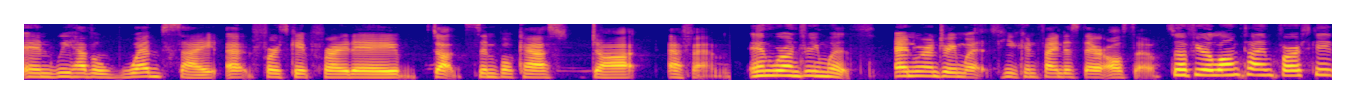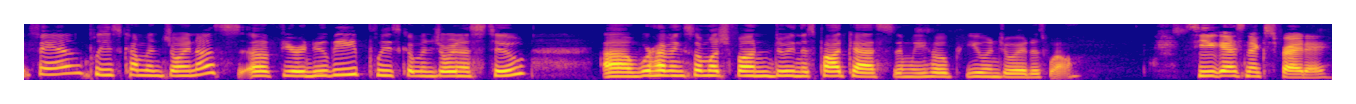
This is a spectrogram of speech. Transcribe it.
And we have a website at farscapefriday.simplecast.fm. And we're on Dreamwidth. And we're on Dreamwidth. You can find us there also. So if you're a longtime Farscape fan, please come and join us. Uh, if you're a newbie, please come and join us too. Uh, we're having so much fun doing this podcast, and we hope you enjoy it as well. See you guys next Friday.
